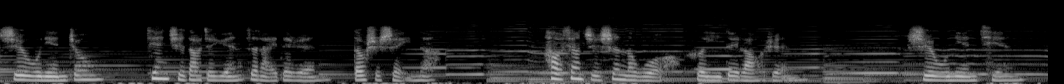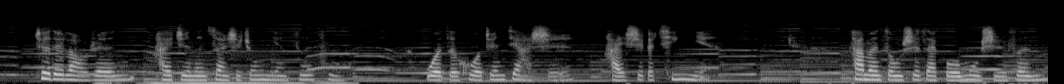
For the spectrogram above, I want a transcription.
十五年中坚持到这园子来的人都是谁呢？好像只剩了我和一对老人。十五年前，这对老人还只能算是中年夫妇，我则货真价实还是个青年。他们总是在薄暮时分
